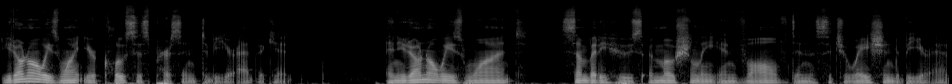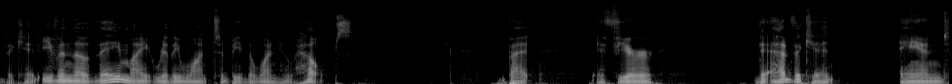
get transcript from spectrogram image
You don't always want your closest person to be your advocate. And you don't always want somebody who's emotionally involved in the situation to be your advocate, even though they might really want to be the one who helps. But if you're the advocate and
